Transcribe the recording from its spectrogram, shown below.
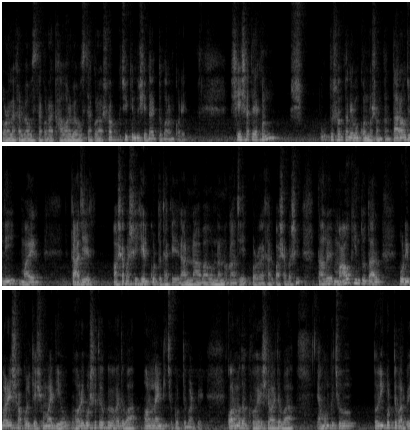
পড়ালেখার ব্যবস্থা করা, খাওয়ার ব্যবস্থা করা সব কিছুই কিন্তু সে দায়িত্ব পালন করে। সেই সাথে এখন পুত্র সন্তান এবং কন্যা সন্তান, তারাও যদি মায়ের কাজের পাশাপাশি হেল্প করতে থাকে রান্না বা অন্যান্য কাজে পড়ালেখার পাশাপাশি, তাহলে মাও কিন্তু তার পরিবারের সকলকে সময় দিয়েও ঘরে বসে থেকেও হয়তো বা অনলাইন কিছু করতে পারবে। কর্মদক্ষ হয়ে সে হয়তো বা এমন কিছু তৈরি করতে পারবে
